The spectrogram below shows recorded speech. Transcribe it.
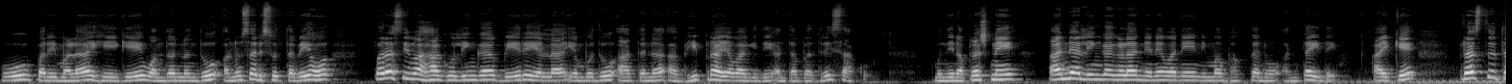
ಹೂ, ಪರಿಮಳ ಹೇಗೆ ಒಂದನ್ನೊಂದು ಅನುಸರಿಸುತ್ತವೆಯೋ ಪರಶಿವ ಹಾಗೂ ಲಿಂಗ ಬೇರೆಯಲ್ಲ ಎಂಬುದು ಆತನ ಅಭಿಪ್ರಾಯವಾಗಿದೆ ಅಂತ ಬರೆದ್ರೆ ಸಾಕು. ಮುಂದಿನ ಪ್ರಶ್ನೆ ಅನ್ಯ ಲಿಂಗಗಳ ನೆನೆವನೇ ನಿಮ್ಮ ಭಕ್ತನು ಅಂತ ಇದೆ. ಆಯ್ಕೆ ಪ್ರಸ್ತುತ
